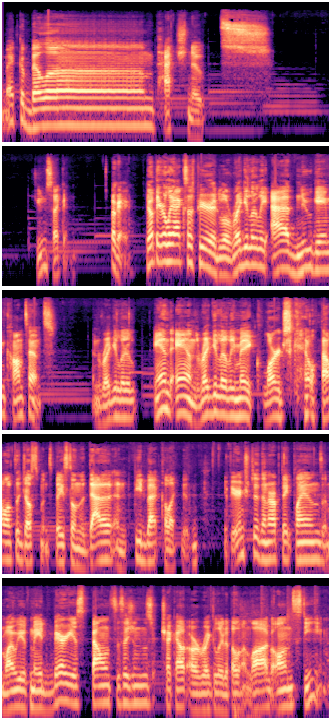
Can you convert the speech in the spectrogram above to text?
Mechabellum patch notes. June 2nd. Okay. Throughout the early access period, we'll regularly add new game content and regular and and regularly make large-scale balance adjustments based on the data and feedback collected. If you're interested in our update plans and why we have made various balance decisions, check out our regular development log on Steam.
